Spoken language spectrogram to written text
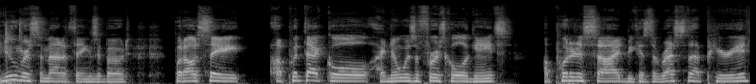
numerous amount of things about but i'll say i'll put that goal i know it was the first goal against i'll put it aside because the rest of that period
